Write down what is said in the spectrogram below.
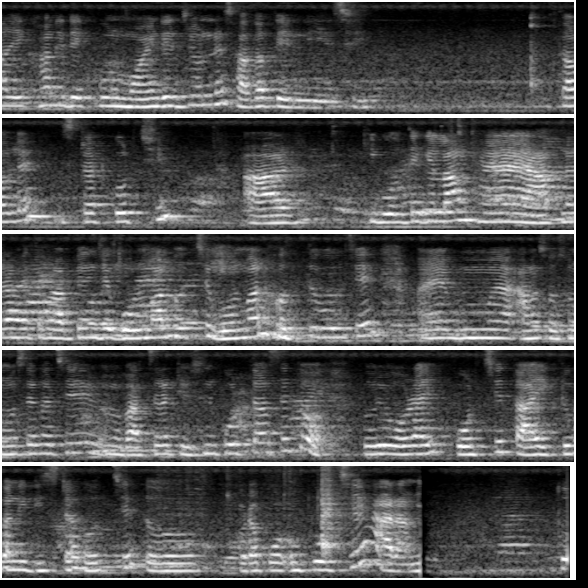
আর এখানে দেখুন ময়েন্ডের জন্য সাদা তেল নিয়েছি। তাহলে স্টার্ট করছি। আর কি বলতে গেলাম? হ্যাঁ আপনারা হয়তো ভাববেন যে গোলমাল হচ্ছে গোলমাল হতে বলছে। মানে, আমার শ্বশুরমশাইয়ের কাছে বাচ্চারা টিউশন পড়তে আসে তো তো ওরাই পড়ছে তাই একটুখানি ডিস্টার্ব হচ্ছে। তো ওরা পড়ছে আর আমি তো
